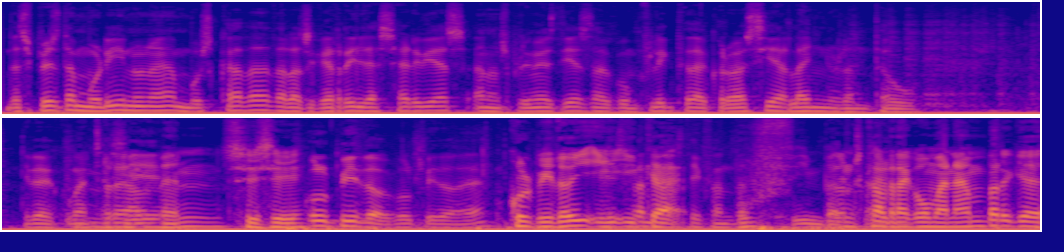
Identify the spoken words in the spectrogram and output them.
després de morir en una emboscada de les guerrilles sèrbies en els primers dies del conflicte de Croàcia l'any 91. I bé, comença Realment, sí, així... sí. Colpidor, colpidor, eh? Colpidor i, És i fantàstic, que... fantàstic. Uf, impactant. Doncs que el recomanem perquè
